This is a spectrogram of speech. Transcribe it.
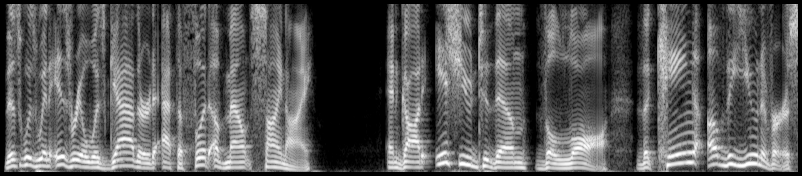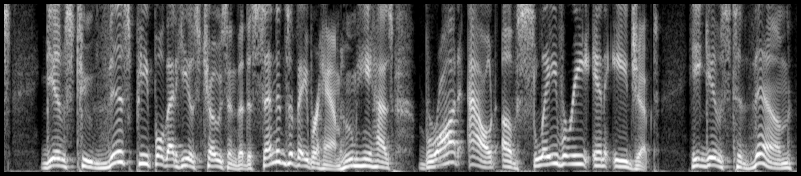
This was when Israel was gathered at the foot of Mount Sinai, and God issued to them the law. The king of the universe gives to this people that he has chosen, the descendants of Abraham, whom he has brought out of slavery in Egypt, he gives to them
